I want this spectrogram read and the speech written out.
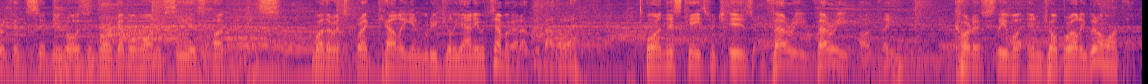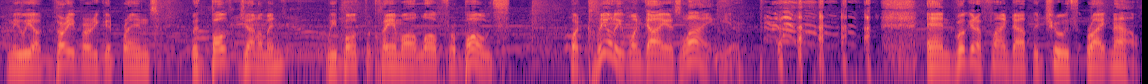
Kirk and Sidney Rosenberg ever want to see is ugliness, whether it's Greg Kelly and Rudy Giuliani, which never got ugly, by the way, or in this case, which is very, very ugly, Curtis Sliwa and Joe Borelli. We don't want that. I mean, we are very, very good friends with both gentlemen. We both proclaim our love for both, but clearly one guy is lying here. and we're going to find out the truth right now.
